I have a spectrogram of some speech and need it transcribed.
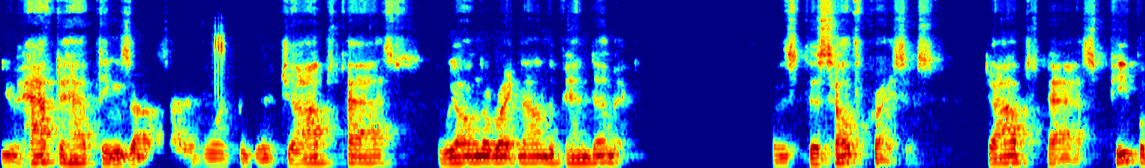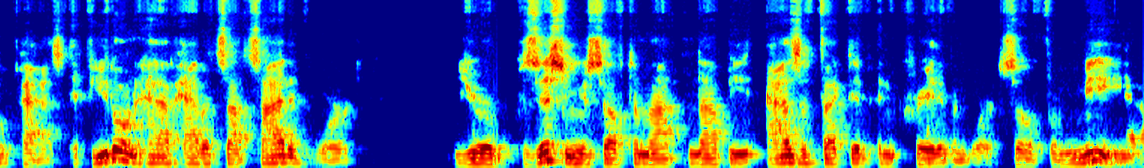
You have to have things outside of work because jobs pass. We all know right now in the pandemic, this, this health crisis, jobs pass, people pass. If you don't have habits outside of work, you're positioning yourself to not, not be as effective and creative in work. So for me, yeah.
